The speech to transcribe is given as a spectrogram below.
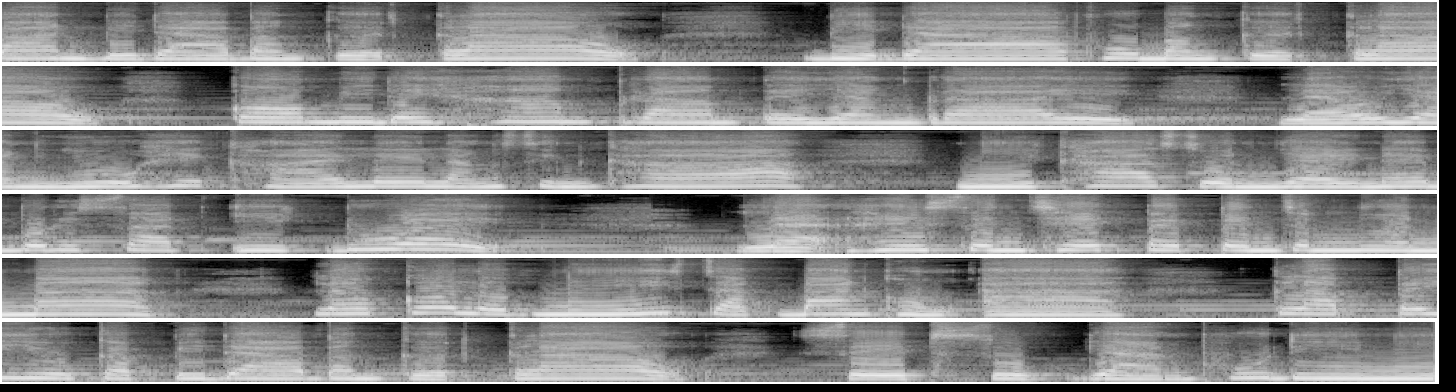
บ้านบิดาบังเกิดเกล้าว บิดาผู้บังเกิดกล้าว ก็มิได้ห้ามปรามแต่อย่างไร แล้วยังยุให้ขายเลหลังสินค้า มีค่าส่วนใหญ่ในบริษัทอีกด้วย และให้เซ็นเช็คไปเป็นจำนวนมาก แล้วก็หลบหนีจากบ้านของอา กลับไปอยู่กับบิดาบังเกิดกล้าว เสพสุขอย่างผู้ดีมี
